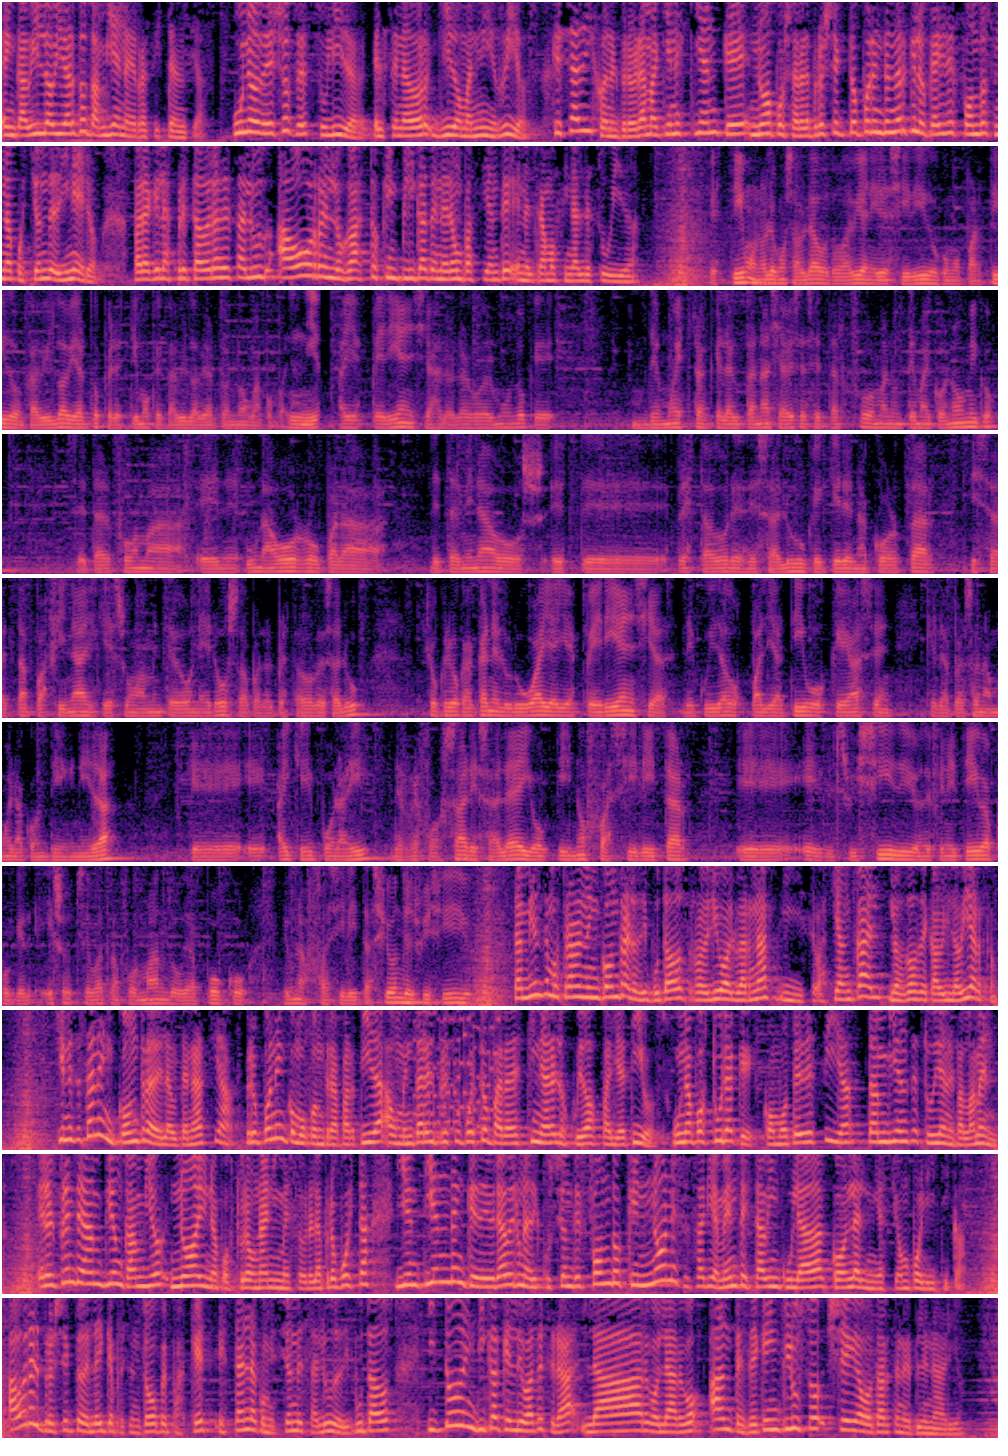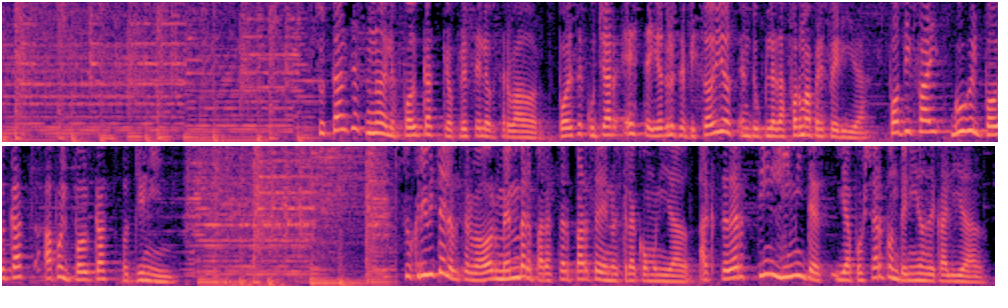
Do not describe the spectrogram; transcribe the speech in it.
En Cabildo Abierto también hay resistencias. Uno de ellos es su líder, el senador Guido Manini Ríos, que ya dijo en el programa Quién es quién que no apoyará el proyecto por entender que lo que hay de fondo es una cuestión de dinero, para que las prestadoras de salud ahorren los gastos que implica tener a un paciente en el tramo final de su vida. Estimo, no lo hemos hablado todavía ni decidido como partido en Cabildo Abierto, pero estimo que Cabildo Abierto no va a acompañar. Hay experiencias a lo largo del mundo que demuestran que la eutanasia a veces se transforma en un tema económico, se transforma en un ahorro para determinados este, prestadores de salud que quieren acortar esa etapa final que es sumamente onerosa para el prestador de salud. Yo creo que acá en el Uruguay hay experiencias de cuidados paliativos que hacen que la persona muera con dignidad, que eh, hay que ir por ahí de reforzar esa ley y no facilitar eh, el suicidio en definitiva, porque eso se va transformando de a poco en una facilitación del suicidio. También se mostraron en contra los diputados Rodrigo Albernaz y Sebastián Cal, los dos de Cabildo Abierto. Quienes están en contra de la eutanasia proponen como contrapartida aumentar el presupuesto para destinar a los cuidados paliativos, una postura que, como te decía, también se estudia en el Parlamento. En el Frente Amplio, en cambio, no hay una postura unánime sobre la propuesta y entienden que deberá haber una discusión de fondo que no necesariamente está vinculada con la alineación política. Ahora el proyecto de ley que presentó Ope Pasquet está en la Comisión de Salud de Diputados y todo indica que el debate será largo, largo, antes de que incluso llegue a votarse en el plenario. Sustancia es uno de los podcasts que ofrece El Observador. Puedes escuchar este y otros episodios en tu plataforma preferida: Spotify, Google Podcast, Apple Podcast o TuneIn. Suscríbete al Observador Member para ser parte de nuestra comunidad, acceder sin límites y apoyar contenidos de calidad.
